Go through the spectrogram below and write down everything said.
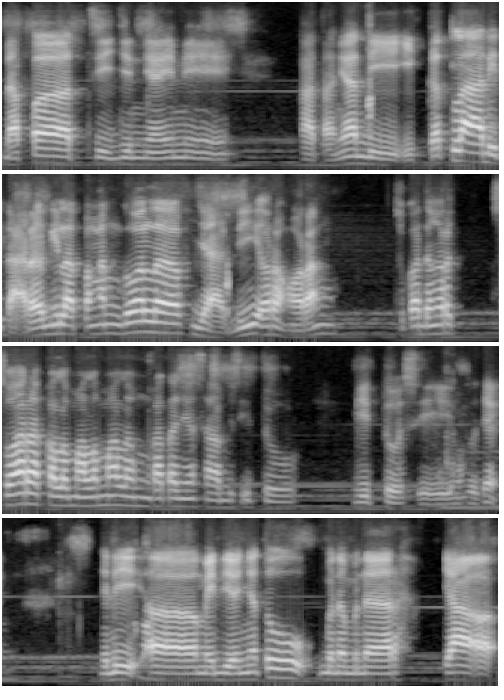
dapat si jinnya ini. Katanya diikat lah ditaruh di lapangan golf. Jadi orang-orang suka denger suara kalau malam-malam katanya sehabis itu. Gitu sih maksudnya. Jadi eh, medianya tuh benar-benar ya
